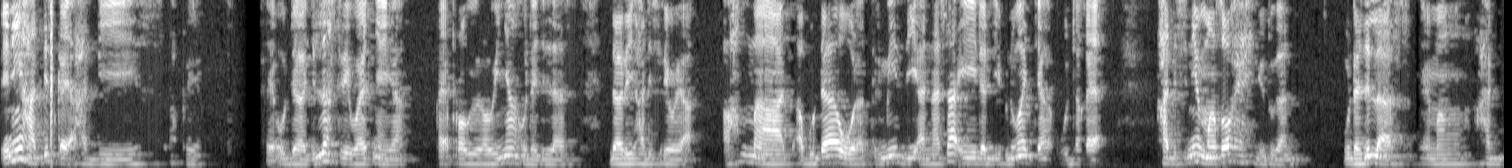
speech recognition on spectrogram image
Ini hadis kayak hadis apa ya? Saya udah jelas riwayatnya ya. Kayak perawi-rawinya udah jelas. Dari hadis riwayat Ahmad, Abu Dawud, At-Tirmidzi, An-Nasai dan Ibnu Majah udah kayak hadis ini memang soheh gitu kan. Udah jelas emang had,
